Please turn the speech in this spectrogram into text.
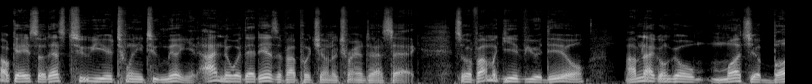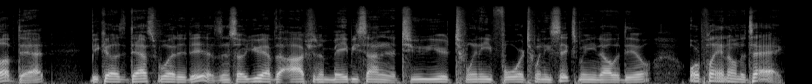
Okay, so that's two year, 22 million. I know what that is if I put you on a franchise tag. So if I'm gonna give you a deal, I'm not gonna go much above that because that's what it is. And so you have the option of maybe signing a two year, 24, 26 million dollar deal or playing on the tag.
